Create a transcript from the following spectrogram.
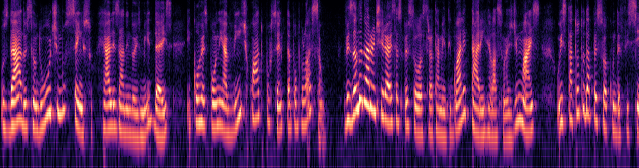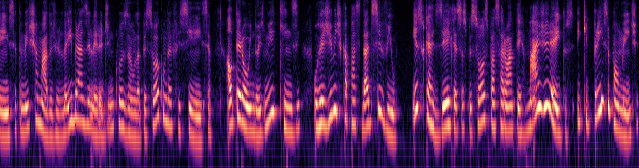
Os dados são do último censo, realizado em 2010, e correspondem a 24% da população. Visando garantir a essas pessoas tratamento igualitário em relação às demais, o Estatuto da Pessoa com Deficiência, também chamado de Lei Brasileira de Inclusão da Pessoa com Deficiência, alterou em 2015 o regime de capacidade civil. Isso quer dizer que essas pessoas passaram a ter mais direitos e que, principalmente,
